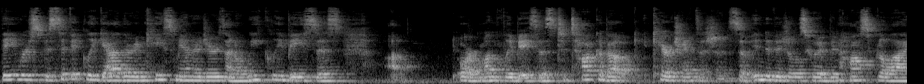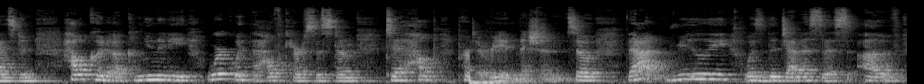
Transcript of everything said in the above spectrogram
they were specifically gathering case managers on a weekly basis uh, or monthly basis to talk about care transitions. So individuals who had been hospitalized and how could a community work with the healthcare system to help prevent readmission. So that really was the genesis of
